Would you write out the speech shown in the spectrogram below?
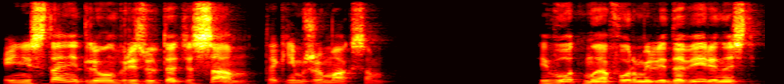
И не станет ли он в результате сам таким же Максом? И вот мы оформили доверенность,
